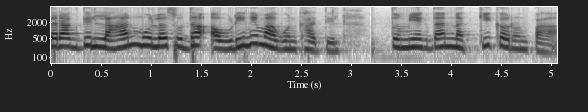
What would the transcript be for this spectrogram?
तर अगदी लहान मुलं सुद्धा आवडीने मागून खातील. तुम्ही एकदा नक्की करून पहा.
